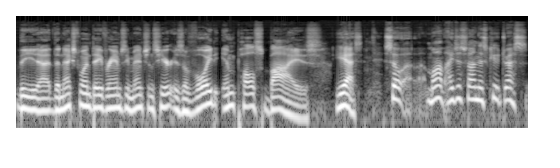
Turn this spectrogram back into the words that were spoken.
the uh, the next one Dave Ramsey mentions here is avoid impulse buys. Yes. So, uh, mom, I just found this cute dress.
